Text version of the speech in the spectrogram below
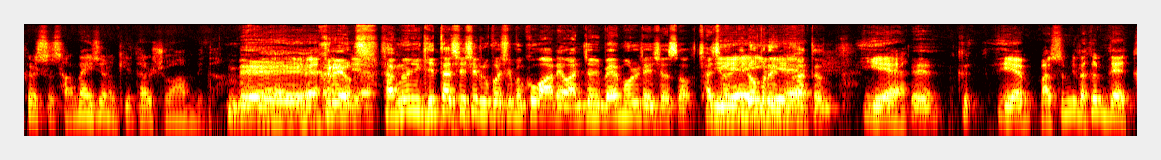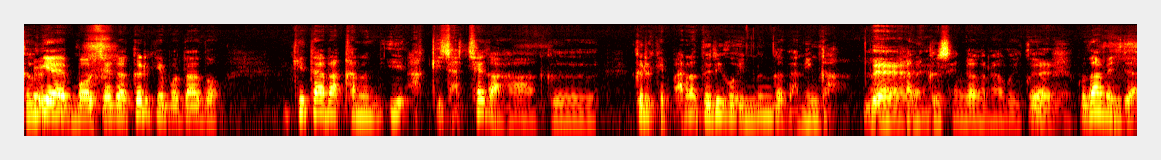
그래서 상당히 저는 기타를 좋아합니다. 네, 예, 예. 그래요. 예. 장로님 기타 치시는 거 보시면 그 안에 완전히 매몰되셔서 자신을 예, 잃어버린 예. 것 같은. 예, 예. 그, 예, 맞습니다. 그런데 그게 뭐 제가 그렇게보다도 기타라 하는 이 악기 자체가 그 그렇게 빨아들이고 있는 것 아닌가 네. 하는 그 생각을 하고 있고요. 네. 그 다음에 이제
